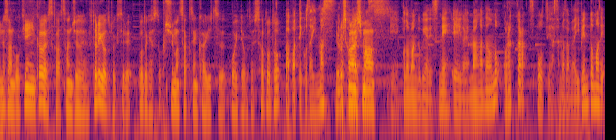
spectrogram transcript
皆さんご機嫌いかがですか ?30 代の2人がお届けするポッドキャスト週末作戦会議室お相手は私佐藤とバパってございます。よろしくお願いしますえーこの番組はですね、映画や漫画などの娯楽からスポーツや様々なイベントまで、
